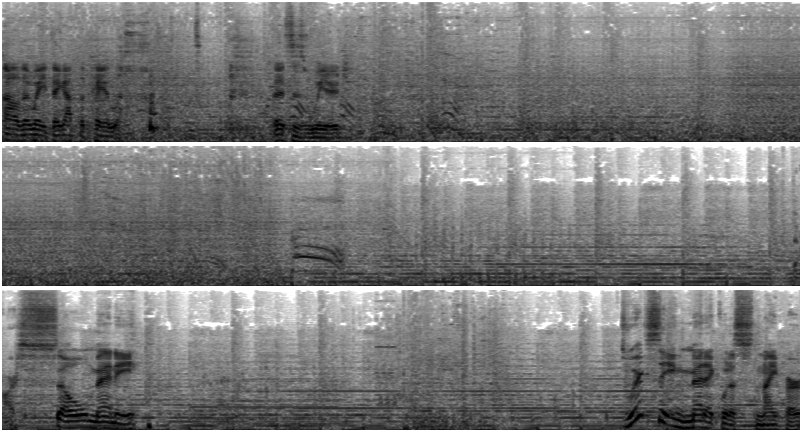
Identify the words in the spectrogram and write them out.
Oh, they wait, they got the payload. this is weird. Are so many. It's weird seeing Medic with a sniper.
